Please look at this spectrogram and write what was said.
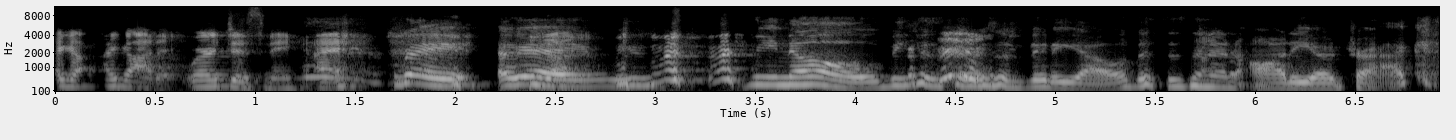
I got, I got it. We're at Disney. I, right. Okay. We, we know because there's a video. This isn't an audio track.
